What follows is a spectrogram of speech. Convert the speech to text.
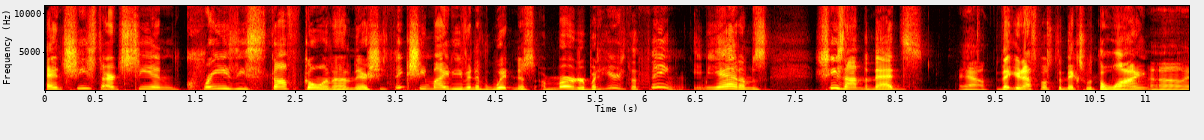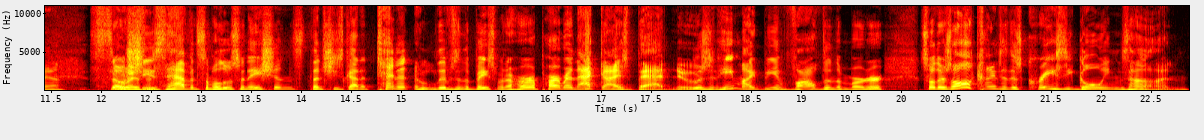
And she starts seeing crazy stuff going on there. She thinks she might even have witnessed a murder. But here's the thing Amy Adams, she's on the meds yeah. that you're not supposed to mix with the wine. Oh, yeah. So she's having some hallucinations. Then she's got a tenant who lives in the basement of her apartment. That guy's bad news, and he might be involved in the murder. So there's all kinds of this crazy goings on.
